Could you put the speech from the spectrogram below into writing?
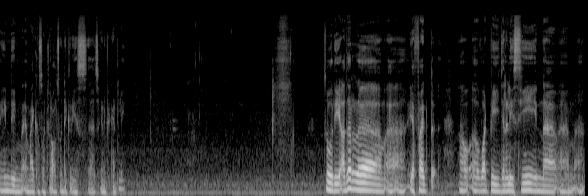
in the microstructure also decrease uh, significantly. So, the other um, uh, effect uh, what we generally see in um,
